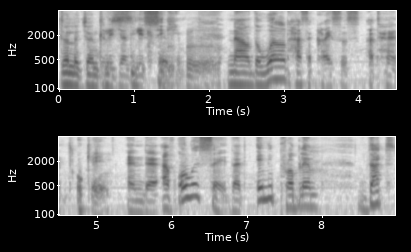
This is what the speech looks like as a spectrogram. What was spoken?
diligently diligently seek seek Him. Him." Now, the world has a crisis at hand. Okay. And uh, I've always said that any problem that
